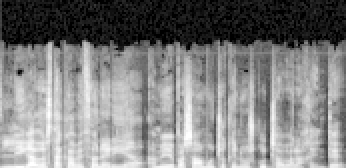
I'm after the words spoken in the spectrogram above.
ligado a esta cabezonería, a mí me pasaba mucho que no escuchaba a la gente.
